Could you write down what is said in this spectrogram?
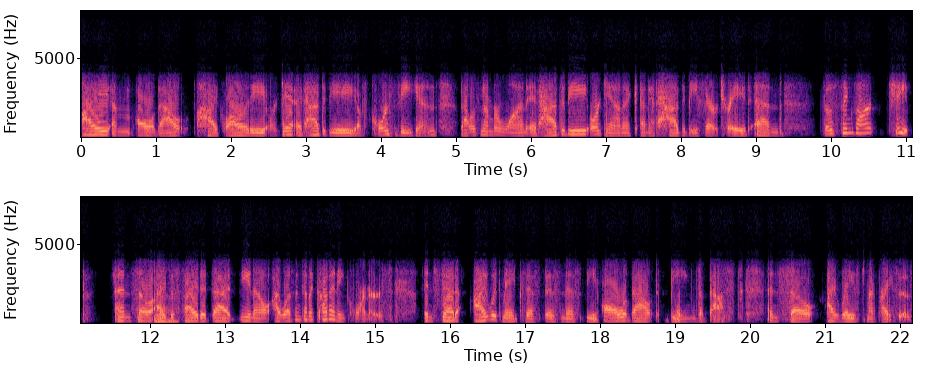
I am all about high quality organic. It had to be, of course, vegan. That was number one. It had to be organic and it had to be fair trade. And those things aren't cheap. And so yeah. I decided that, you know, I wasn't going to cut any corners. Instead, I would make this business be all about being the best. And so I raised my prices.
